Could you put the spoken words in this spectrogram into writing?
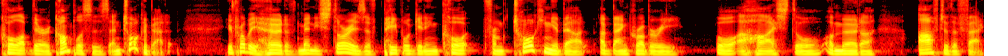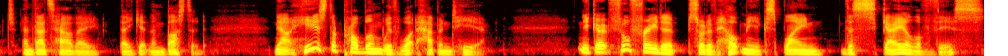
call up their accomplices and talk about it. You've probably heard of many stories of people getting caught from talking about a bank robbery or a heist or a murder after the fact, and that's how they, they get them busted. Now, here's the problem with what happened here. Nico, feel free to sort of help me explain the scale of this,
